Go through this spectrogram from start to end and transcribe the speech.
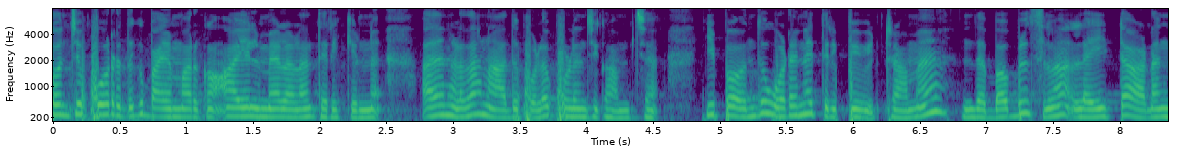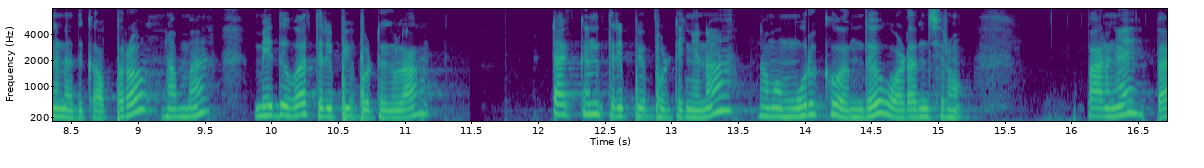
கொஞ்சம் போடுறதுக்கு பயமாக இருக்கும். ஆயில் மேலெலாம் தெரிக்கும்னு அதனால தான் நான் அது போல் புழிஞ்சு காமிச்சேன். இப்போ வந்து உடனே திருப்பி விட்டுறாமல் இந்த பபுள்ஸ்லாம் லைட்டாக அடங்கினதுக்கப்புறம் நம்ம மெதுவாக திருப்பி போட்டுக்கலாம். டக்குன்னு திருப்பி போட்டிங்கன்னா நம்ம முறுக்கு வந்து உடஞ்சிரும். பாருங்கள் இப்போ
